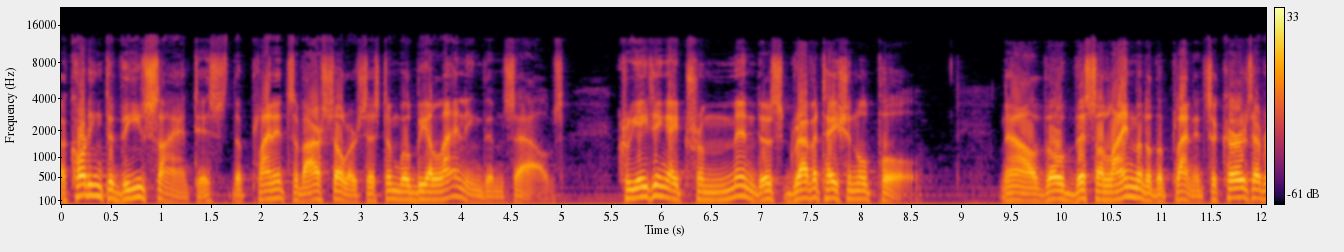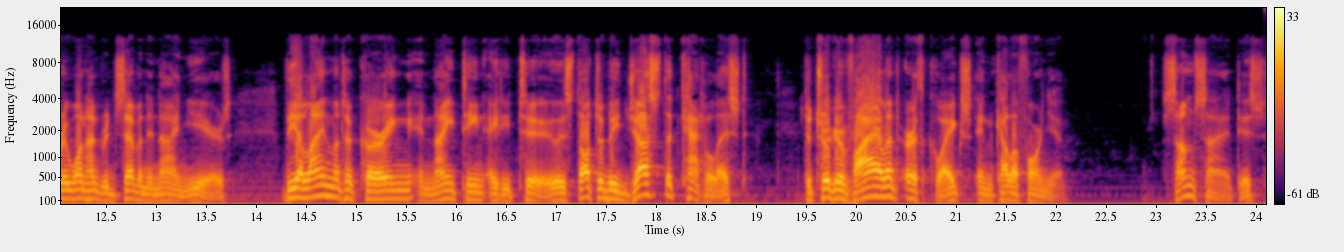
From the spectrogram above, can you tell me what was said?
According to these scientists, the planets of our solar system will be aligning themselves creating a tremendous gravitational pull. Now, though this alignment of the planets occurs every 179 years, the alignment occurring in 1982 is thought to be just the catalyst to trigger violent earthquakes in California. Some scientists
